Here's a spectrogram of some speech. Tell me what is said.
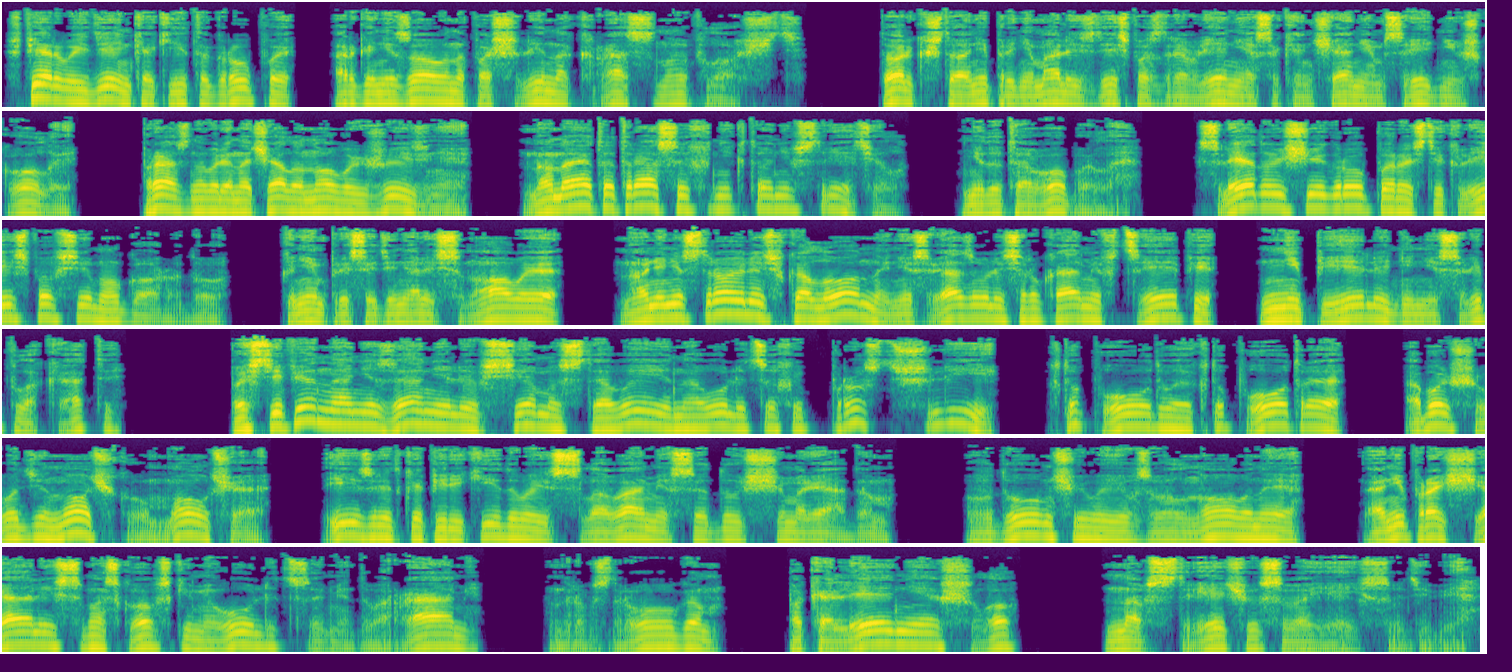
В первый день какие-то группы организованно пошли на Красную площадь. Только что они принимали здесь поздравления с окончанием средней школы, праздновали начало новой жизни, но на этот раз их никто не встретил. Не до того было. Следующие группы растеклись по всему городу. К ним присоединялись новые, но они не строились в колонны, не связывались руками в цепи, не пели, не несли плакаты. Постепенно они заняли все мостовые на улицах и просто шли, кто подвое, кто потрое, а больше в одиночку, молча, изредка перекидываясь словами с идущим рядом. Вдумчивые и взволнованные, они прощались с московскими улицами, дворами, друг с другом. Поколение шло навстречу своей судьбе.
